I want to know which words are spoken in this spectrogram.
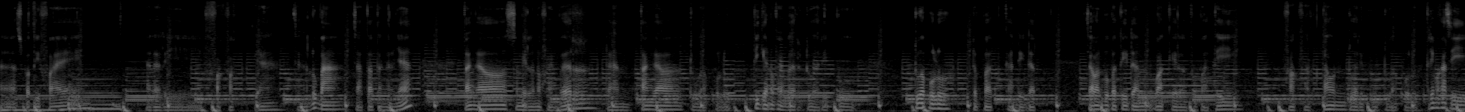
uh, Spotify dari fak-fak ya. Jangan lupa catat tanggalnya. Tanggal 9 November dan tanggal 23 November 2020 debat kandidat calon bupati dan wakil bupati fak-fak tahun 2020 terima kasih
